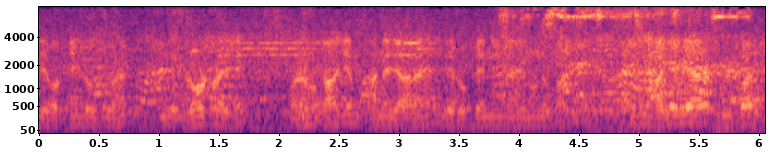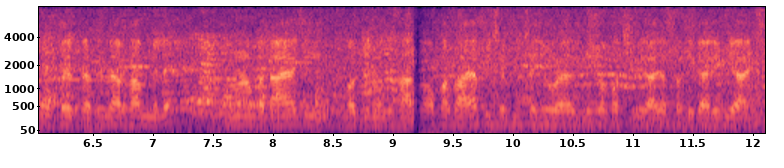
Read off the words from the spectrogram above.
ये वकील लोग जो हैं लौट रहे थे और इन्होंने कहा कि हम थाने जा रहे हैं ये रुके नहीं मैं इन्होंने बात आगे गया ऊपर तो फिर तहसीलदार साहब मिले। उन्होंने बताया कि वकीलों के साथ वापस आया पीछे पीछे जो है दूसरा पक्ष भी राजस्व अधिकारी भी आए हैं।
